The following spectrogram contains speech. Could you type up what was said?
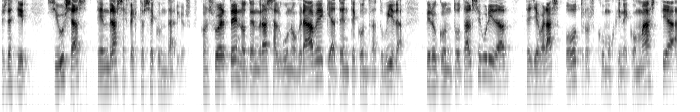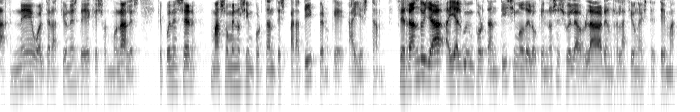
Es decir, si usas, tendrás efectos secundarios. Con suerte no tendrás alguno grave que atente contra tu vida, pero con total seguridad te llevarás otros como ginecomastia, acné o alteraciones de ejes hormonales, que pueden ser más o menos importantes para ti, pero que ahí están. Cerrando ya, hay algo importantísimo de lo que no se suele hablar en relación a este tema,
